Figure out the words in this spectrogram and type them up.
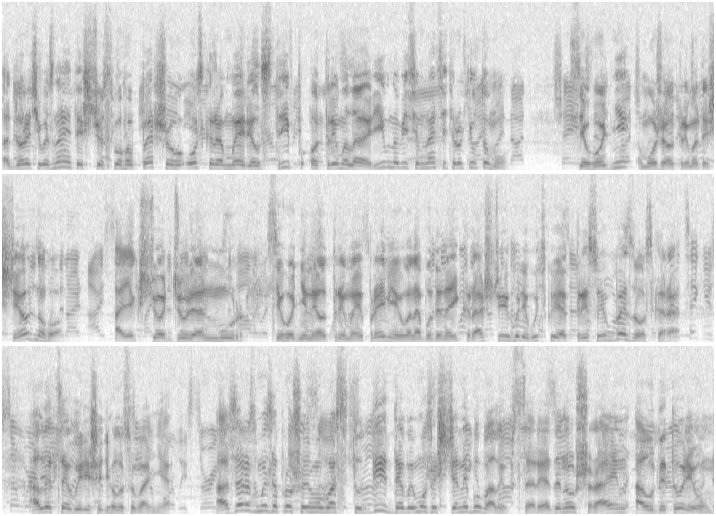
А до речі, ви знаєте, що свого першого Оскара Меріл Стріп отримала рівно 18 років тому. Сьогодні може отримати ще одного. А якщо Джуліан Мур сьогодні не отримає премію, вона буде найкращою голівудською актрисою без Оскара. Але це вирішить голосування. А зараз ми запрошуємо вас туди, де ви може ще не бували, всередину Шрайн Аудиторіум.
